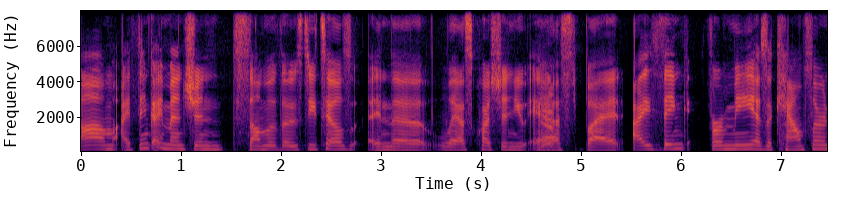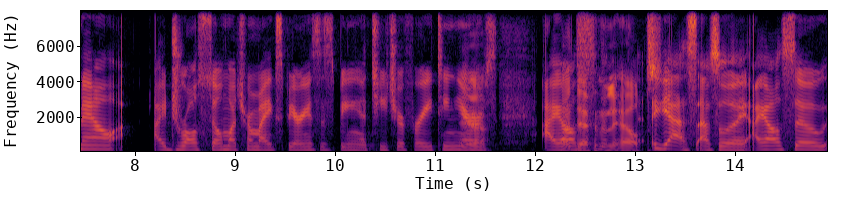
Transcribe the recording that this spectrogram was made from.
Um, I think I mentioned some of those details in the last question you asked, but I think for me as a counselor now, I draw so much from my experience as being a teacher for 18 years. I That also definitely helps. Yes, absolutely. I also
